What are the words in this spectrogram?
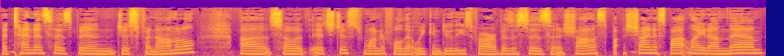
attendance has been just phenomenal, uh, so it's just wonderful that we can do these for our businesses. Uh, shine, a sp- shine a spotlight on them.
